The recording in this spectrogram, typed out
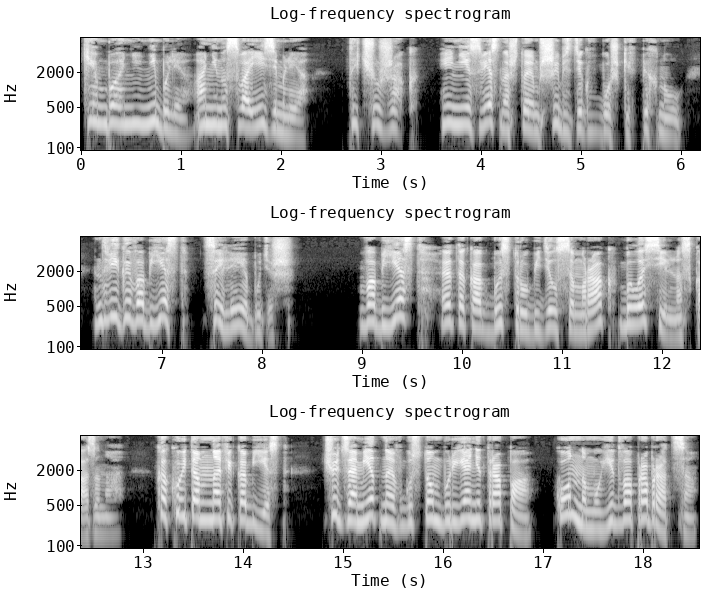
Кем бы они ни были, они на своей земле. Ты чужак, и неизвестно, что им шипздик в бошки впихнул. Двигай в объезд, целее будешь». В объезд, это, как быстро убедился мрак, было сильно сказано. Какой там нафиг объезд? Чуть заметная в густом бурьяне тропа. Конному едва пробраться.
